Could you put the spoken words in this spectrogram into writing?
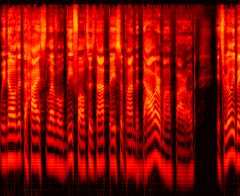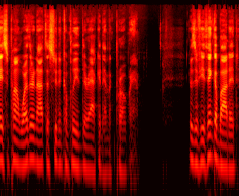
we know that the highest level of defaults is not based upon the dollar amount borrowed. It's really based upon whether or not the student completed their academic program. Because if you think about it,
